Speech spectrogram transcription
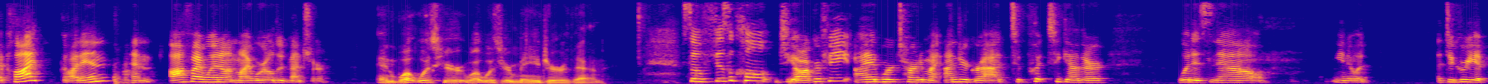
I applied, got in, and off I went on my world adventure. And what was your what was your major then? So, physical geography, I had worked hard in my undergrad to put together what is now, you know, a, a degree at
